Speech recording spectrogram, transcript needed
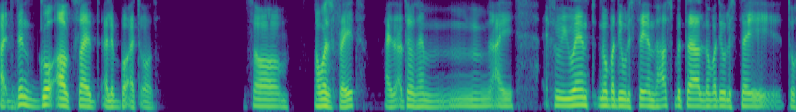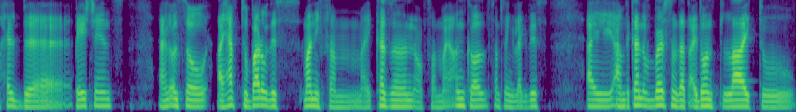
I didn't go outside Aleppo at all. So I was afraid. I, I told him, mm, I if we went, nobody will stay in the hospital, nobody will stay to help the patients. And also, I have to borrow this money from my cousin or from my uncle, something like this. I am the kind of person that I don't like to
